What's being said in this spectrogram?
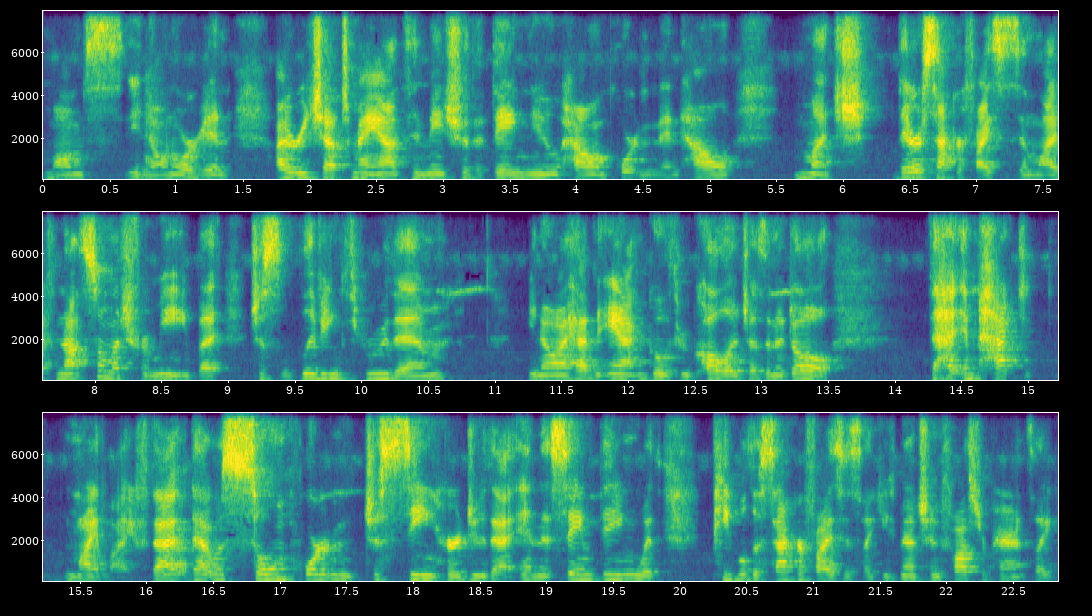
mom's you know in oregon i reached out to my aunts and made sure that they knew how important and how much their sacrifices in life not so much for me but just living through them. You know i had an aunt go through college as an adult. That impacted my life. That that was so important just seeing her do that. And the same thing with people the sacrifices like you mentioned foster parents like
